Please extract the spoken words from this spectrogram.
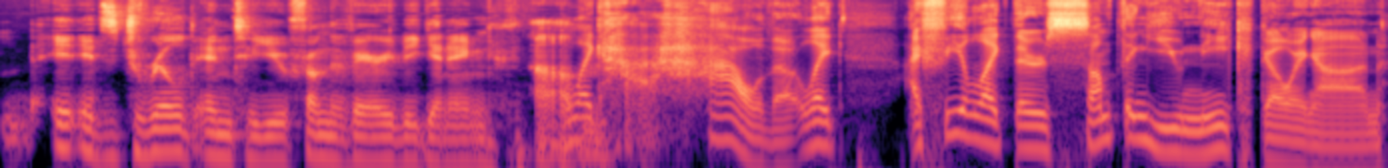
it, it's drilled into you from the very beginning. Um, like how, how though? Like I feel like there's something unique going on.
